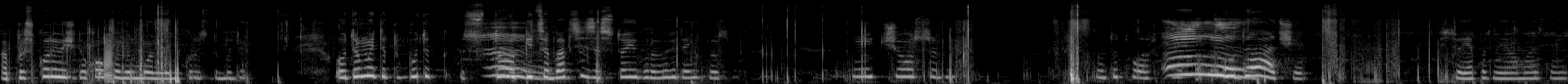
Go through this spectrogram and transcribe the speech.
А прискорювач духовка нормально використати буде. Отримуйте прибуток 100 піца баксів за 100 ігрових день просто. Нічого собі. Ну тут важко. Удачі! Все, я познайомилась з нею.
